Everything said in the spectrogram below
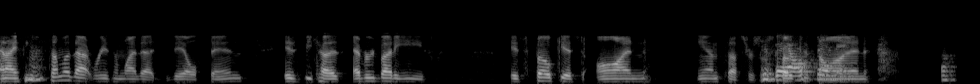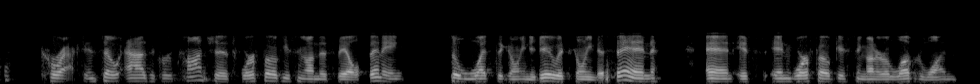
and I think Mhm. some of that reason why that veil thins is because everybody is focused on ancestors, or focused on correct, and so as a group conscious, we're focusing on this veil thinning. So what's it going to do? It's going to thin, and it's and we're focusing on our loved ones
